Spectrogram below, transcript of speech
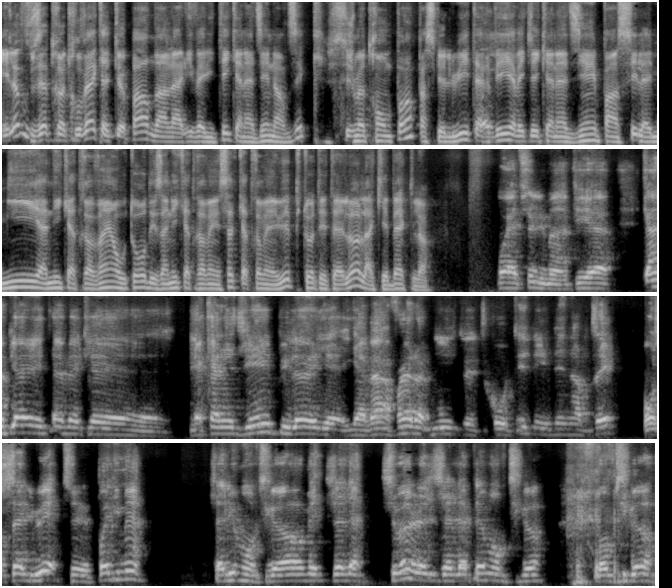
Et là, vous vous êtes retrouvé à quelque part dans la rivalité canadien-nordique, si je me trompe pas, parce que lui est arrivé avec les Canadiens passé la mi-année 80, autour des années 87-88, puis toi, tu étais là, là, à Québec, là. Oui, absolument. Puis euh, quand Pierre était avec les, le Canadien, puis là, il y avait affaire à venir du, côté des, Nordiques. On saluait, tu, poliment. Salut, mon petit gars. Mais souvent, je, l'appelais mon petit gars. Mon petit gars.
